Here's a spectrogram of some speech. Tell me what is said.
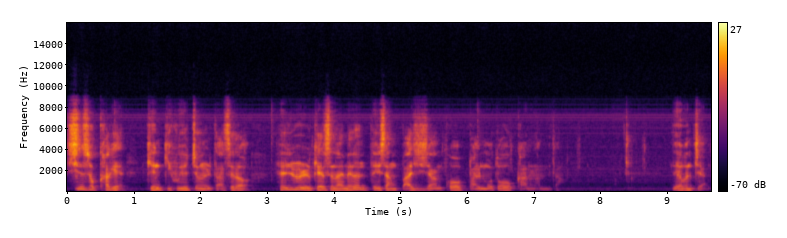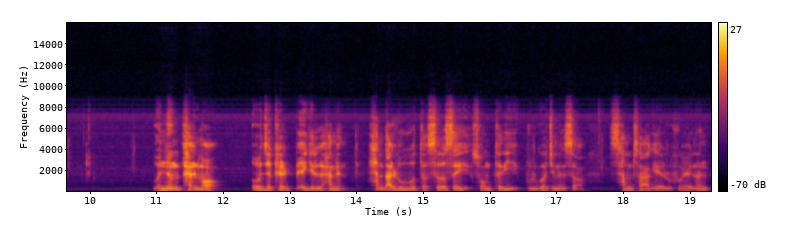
신속하게 경기 후유증을 다스려 혈류를 개선하면 더 이상 빠지지 않고 발모도 가능합니다. 네 번째, 원형 탈모 어저혈 빼기를 하면 한 달 후부터 서서히 솜털이 굵어지면서 3, 4개월 후에는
